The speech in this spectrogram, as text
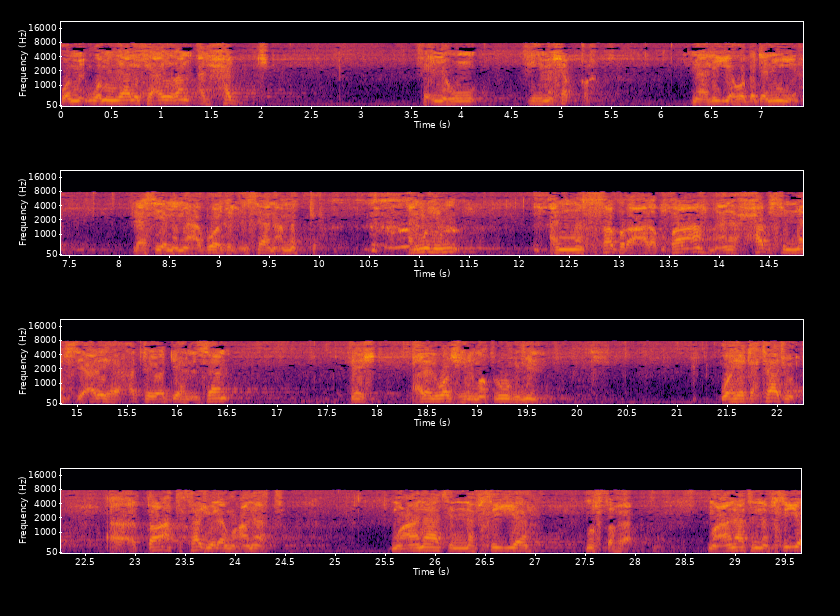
ومن ذلك أيضا الحج فإنه فيه مشقة مالية وبدنية لا سيما مع بعد الإنسان عن مكة. المهم أن الصبر على الطاعة معناه حبس النفس عليها حتى يؤديها الإنسان إيش؟ على الوجه المطلوب منه. وهي تحتاج الطاعة تحتاج إلى معاناة. معاناة نفسية مصطفى. معاناة نفسية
